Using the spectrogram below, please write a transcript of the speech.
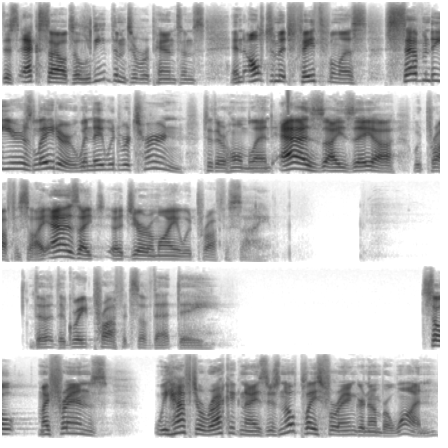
this exile to lead them to repentance and ultimate faithfulness 70 years later when they would return to their homeland, as Isaiah would prophesy, as I, uh, Jeremiah would prophesy. The, the great prophets of that day. So, my friends, we have to recognize there's no place for anger, number one,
